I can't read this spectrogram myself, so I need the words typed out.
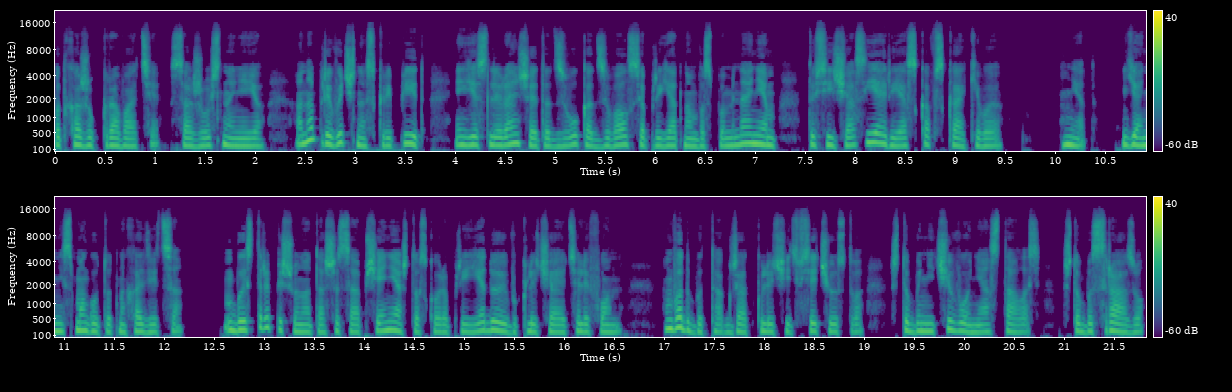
подхожу к кровати, сажусь на нее. Она привычно скрипит, и если раньше этот звук отзывался приятным воспоминанием, то сейчас я резко вскакиваю. Нет, я не смогу тут находиться. Быстро пишу Наташе сообщение, что скоро приеду, и выключаю телефон. Вот бы так же отключить все чувства, чтобы ничего не осталось, чтобы сразу,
